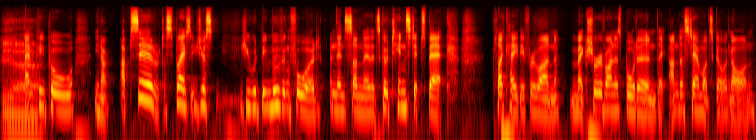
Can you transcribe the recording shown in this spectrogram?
Yeah. And people, you know, upset or displaced. You just, you would be moving forward. And then suddenly, let's go 10 steps back, placate everyone, make sure everyone is bought in, they understand what's going on.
